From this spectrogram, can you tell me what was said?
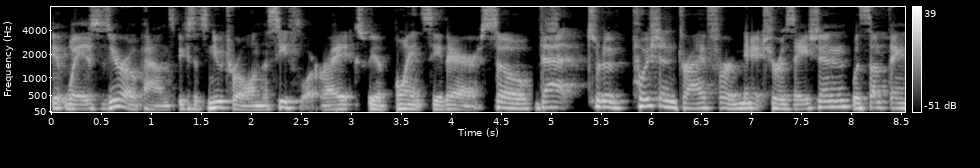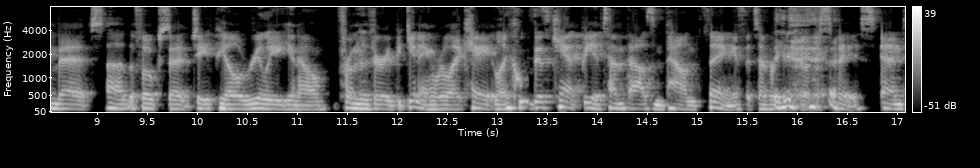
it weighs zero pounds because it's neutral on the seafloor, right? Because we have buoyancy there. So that sort of push and drive for miniaturization was something that uh, the folks at JPL really, you know, from the very beginning were like, hey, like this can't be a 10,000 pound thing if it's ever going to go to space. And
